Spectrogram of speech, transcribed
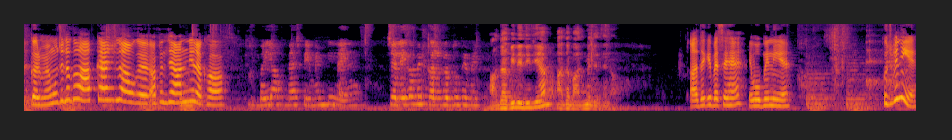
चक्कर में? मुझे लगा आप कैश लाओगे। आपने ध्यान नहीं रखा। भैया मैं पेमेंट नहीं लाया। चलेगा मैं कल कर दूँ पेमेंट आधा भी दे दीजिए आप आधा बाद में दे देना। आधे के पैसे हैं या वो भी नहीं है। कुछ भी नहीं है?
